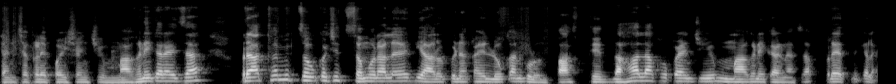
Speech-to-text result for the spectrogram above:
त्यांच्याकडे पैशांची मागणी करायचा. प्राथमिक चौकशीत समोर आलंय की आरोपीनं काही लोकांकडून पाच ते दहा लाख रुपयांची मागणी करण्याचा प्रयत्न केलाय.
